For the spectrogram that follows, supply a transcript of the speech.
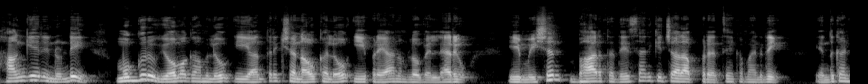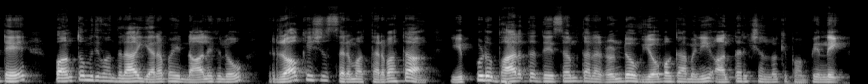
హంగేరీ నుండి ముగ్గురు వ్యోమగాములు ఈ అంతరిక్ష నౌకలో ఈ ప్రయాణంలో వెళ్ళారు. ఈ మిషన్ భారతదేశానికి చాలా ప్రత్యేకమైనది. ఎందుకంటే పంతొమ్మిది వందల ఎనభై నాలుగులో రాకేష్ శర్మ తర్వాత ఇప్పుడు భారతదేశం తన రెండో వ్యోమగామిని అంతరిక్షంలోకి పంపింది.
